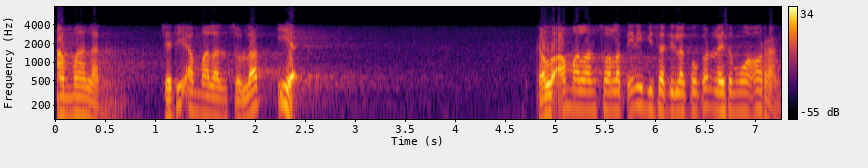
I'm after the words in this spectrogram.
amalan. Jadi amalan sholat, iya. Kalau amalan sholat ini bisa dilakukan oleh semua orang.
